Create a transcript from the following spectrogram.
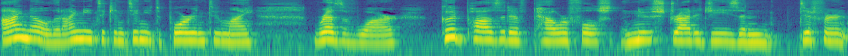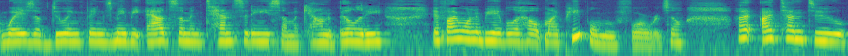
I know that I need to continue to pour into my reservoir good, positive, powerful new strategies and different ways of doing things, maybe add some intensity, some accountability, if I want to be able to help my people move forward. So I, I tend to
